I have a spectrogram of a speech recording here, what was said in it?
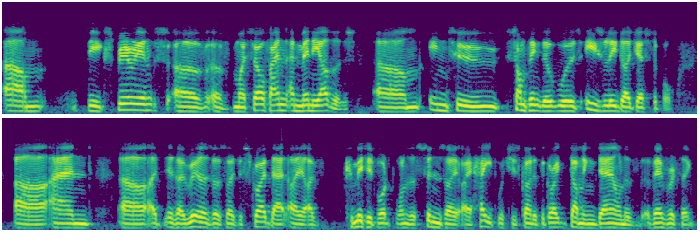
um, the experience of, of myself and, and many others um, into something that was easily digestible. Uh, and uh, as I realized as I described that, I, have committed what, one of the sins I, I, hate, which is kind of the great dumbing down of, of everything.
